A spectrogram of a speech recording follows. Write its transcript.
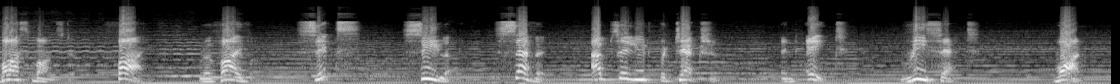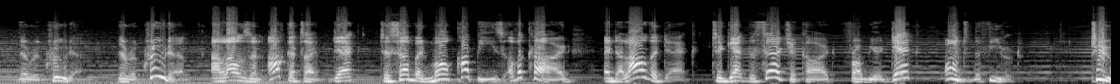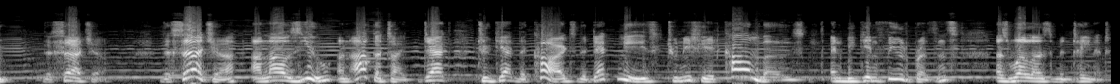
Boss Monster 5. Reviver 6. Sealer 7. Absolute Protection and 8. Reset 1. The Recruiter The Recruiter allows an archetype deck to summon more copies of a card and allow the deck to get the Searcher card from your deck onto the field. 2. The Searcher the Searcher allows you, an archetype deck, to get the cards the deck needs to initiate combos and begin field presence, as well as maintain it,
